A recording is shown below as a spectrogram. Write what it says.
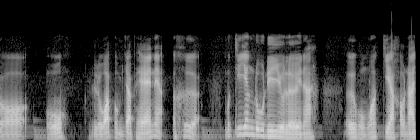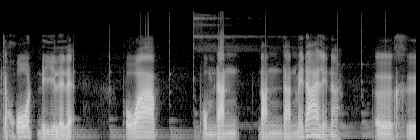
ก็โอ้หรือว่าผมจะแพ้เนี่ยก็คือเมื่อกี้ยังดูดีอยู่เลยนะเออผมว่าเกียร์เขาน่าจะโคตรดีเลยแหละ เพราะว่าผมดันดันดันไม่ได้เลยนะเออคือ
